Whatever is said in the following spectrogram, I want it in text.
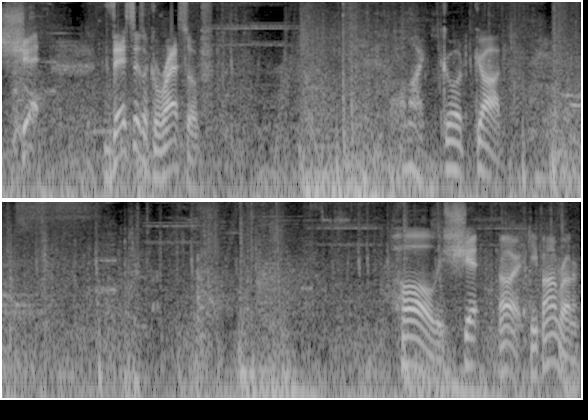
Shit! This is aggressive. Oh my good god. Holy shit. Alright, keep on running.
